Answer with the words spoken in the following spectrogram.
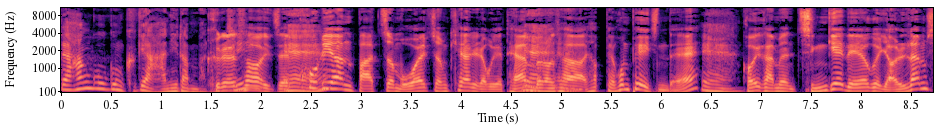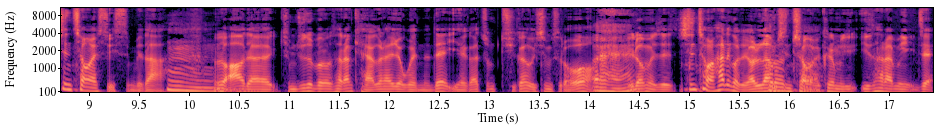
근데 한국은 그게 아니란 말이지. 그래서 이제 예. 코리안 바.or.kr이라고 이게 대한 예. 변호사 협회 홈페이지인데 예. 거기 가면 징계 내역을 열람 신청할 수 있습니다. 음. 그래서 아, 내가 김준우 변호사랑 계약을 하려고 했는데 얘가 좀 뒤가 의심스러워. 네. 이러면 이제 신청을 하는 거죠. 열람 그렇죠. 신청을. 그럼 이, 이 사람이 이제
